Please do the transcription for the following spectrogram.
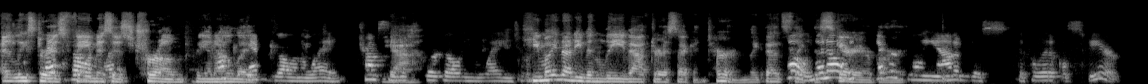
at least are as That's going famous away. as Trump. You know, Trump's like going away. Trump's Yeah. never going away until he might not even leave after a second term. Like that's no, like the no, no, scarier he's never going out of this the political sphere.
